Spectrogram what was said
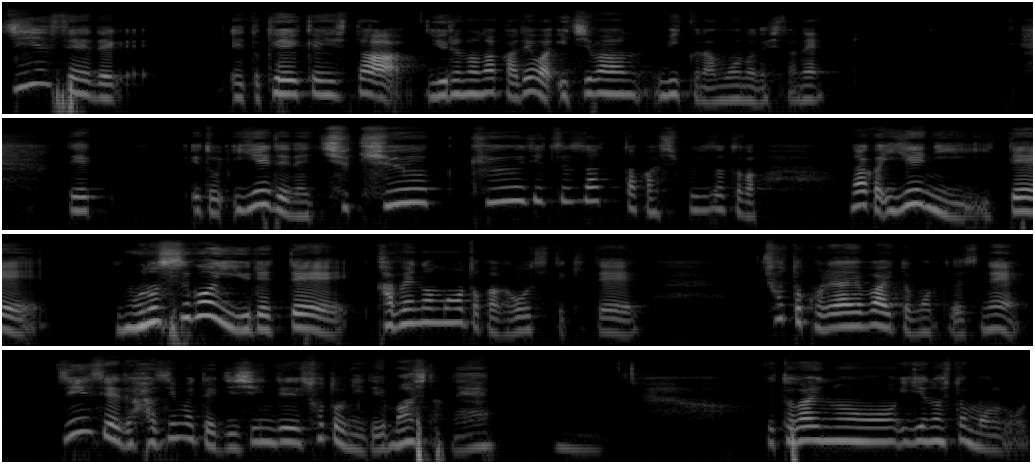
人生でえっと、経験した揺れの中では一番ビッグなものでしたね。で、えっと、家でね、休、休日だったか祝日だったか、なんか家にいて、ものすごい揺れて、壁のものとかが落ちてきて、ちょっとこれはやばいと思ってですね、人生で初めて地震で外に出ましたね。うん、で、隣の家の人も、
